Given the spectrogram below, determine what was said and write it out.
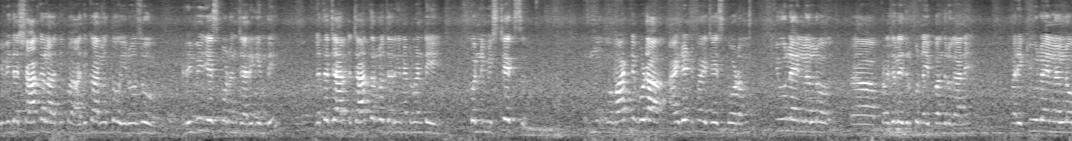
వివిధ శాఖల అధిప అధికారులతో ఈరోజు రివ్యూ చేసుకోవడం జరిగింది. గత జా జాతరలో జరిగినటువంటి కొన్ని మిస్టేక్స్ వాటిని కూడా ఐడెంటిఫై చేసుకోవడం క్యూ లైన్లలో ప్రజలు ఎదుర్కొన్న ఇబ్బందులు కానీ మరి క్యూ లైన్లలో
